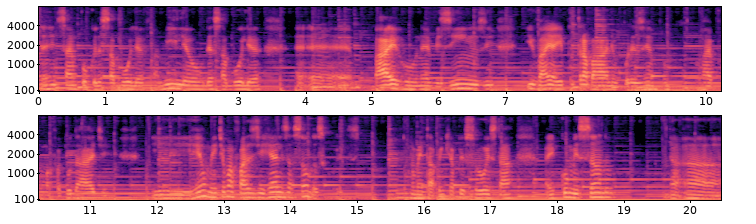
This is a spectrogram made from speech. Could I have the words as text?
A gente sai um pouco dessa bolha família ou dessa bolha é, é, bairro, né? vizinhos e, e vai aí para o trabalho, por exemplo, vai para uma faculdade e realmente é uma fase de realização das coisas. É uma etapa em que a pessoa está aí começando a,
